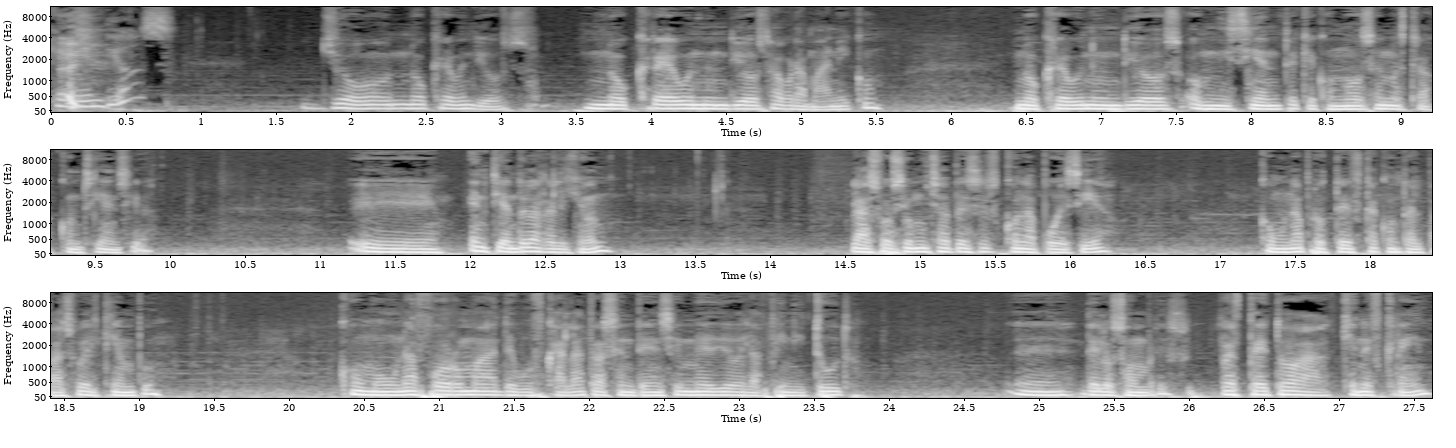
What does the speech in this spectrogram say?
¿Cree en Dios? Yo no creo en Dios, no creo en un Dios abramánico, no creo en un Dios omnisciente que conoce nuestra conciencia. Eh, entiendo la religión, la asocio muchas veces con la poesía, como una protesta contra el paso del tiempo, como una forma de buscar la trascendencia en medio de la finitud eh, de los hombres. Respeto a quienes creen,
